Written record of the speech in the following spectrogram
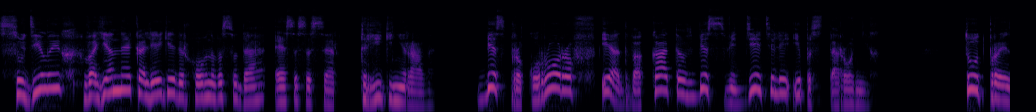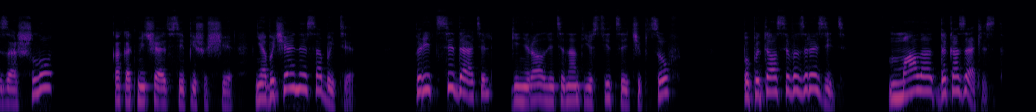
Судила их военная коллегия Верховного суда СССР. Три генерала без прокуроров и адвокатов, без свидетелей и посторонних. Тут произошло, как отмечают все пишущие, необычайное событие. Председатель, генерал-лейтенант юстиции Чепцов, попытался возразить. Мало доказательств.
